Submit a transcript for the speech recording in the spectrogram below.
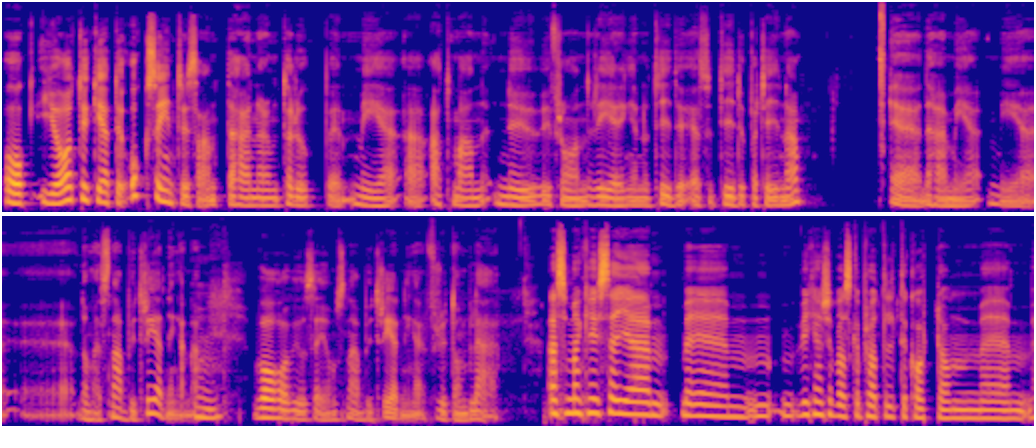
Och jag tycker att det också är intressant det här när de tar upp eh, med eh, att man nu ifrån regeringen och tid, alltså Tidöpartierna eh, det här med, med de här snabbutredningarna. Vad har vi att säga om snabbutredningar förutom blä? Alltså man kan ju säga, ehm, vi kanske bara ska prata lite kort om ehm,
